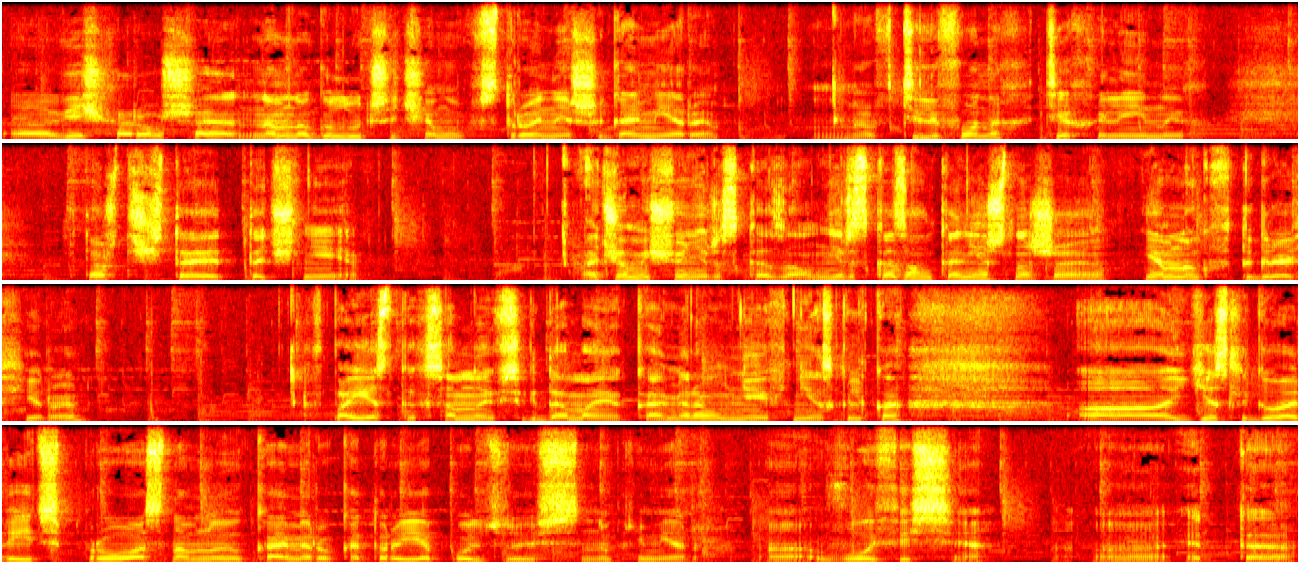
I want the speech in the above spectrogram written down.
А, вещь хорошая, намного лучше, чем встроенные шагомеры в телефонах тех или иных, потому что считает точнее. О чем еще не рассказал? Не рассказал, конечно же, я много фотографирую. В поездках со мной всегда моя камера, у меня их несколько. А, если говорить про основную камеру, которой я пользуюсь, например, а, в офисе, а, это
